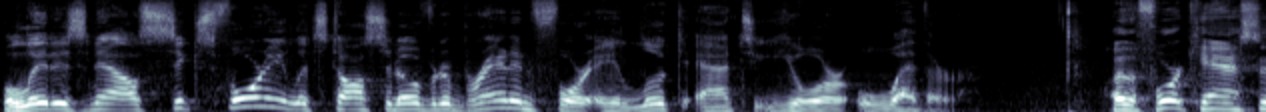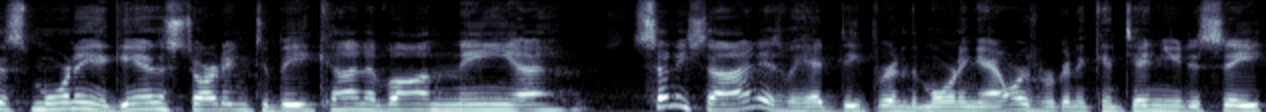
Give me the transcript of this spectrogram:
Well, it is now 640. Let's toss it over to Brandon for a look at your weather. Well, the forecast this morning again starting to be kind of on the uh, sunny side as we head deeper into the morning hours. We're going to continue to see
